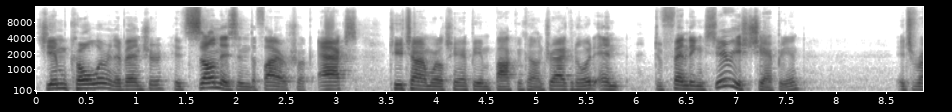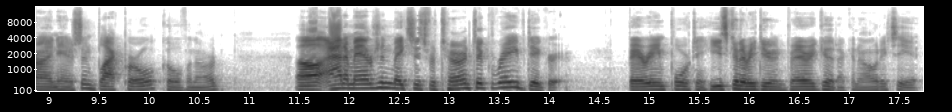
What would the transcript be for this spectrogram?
Jim Koehler in Adventure. His son is in the fire truck Axe. Two time world champion Bakugan Dragonoid. And defending series champion, it's Ryan Anderson, Black Pearl, Colvinard. Uh, Adam Anderson makes his return to Gravedigger. Very important. He's going to be doing very good. I can already see it.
